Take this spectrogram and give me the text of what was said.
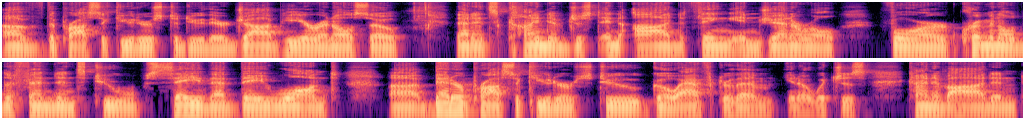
of the prosecutors to do their job here, and also that it's kind of just an odd thing in general for criminal defendants to say that they want uh, better prosecutors to go after them, you know, which is kind of odd and,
